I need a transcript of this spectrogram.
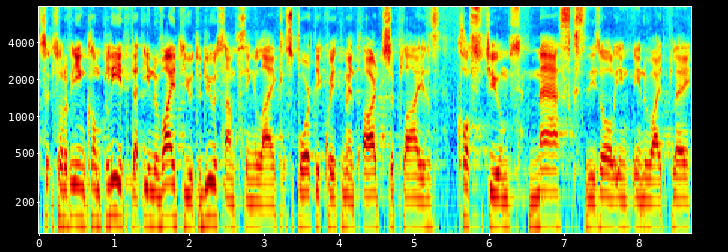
sort of incomplete that invite you to do something like sport equipment, art supplies, costumes, masks, these all in invite play.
